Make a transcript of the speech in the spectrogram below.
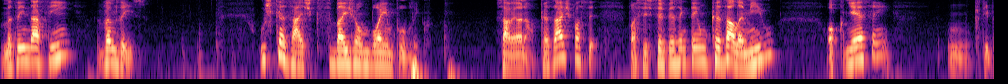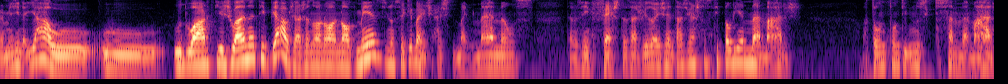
mas ainda assim, vamos a isso. Os casais que se beijam bem em público, sabem ou não? Casais que você, vocês de certeza que têm um casal amigo ou conhecem que tipo, imagina, yeah, o, o, o Duarte e a Joana, tipo, yeah, já já não há nove meses, não sei o que, bem, os gajos, bem, mamam-se, estamos em festas, às vezes, ou em jantares, os gajos estão-se tipo ali a mamar, ou estão, estão tipo, não sei, estão-se a mamar.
